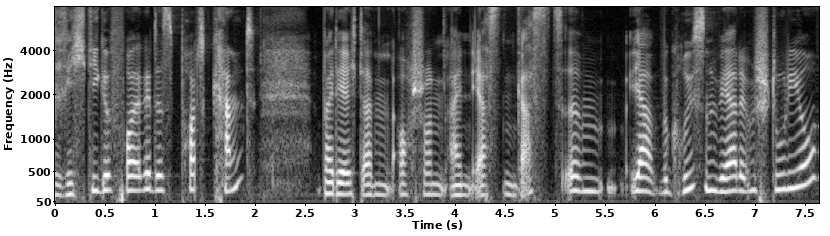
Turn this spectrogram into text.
richtige Folge des Podcast, bei der ich dann auch schon einen ersten Gast ähm, ja, begrüßen werde im Studio.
